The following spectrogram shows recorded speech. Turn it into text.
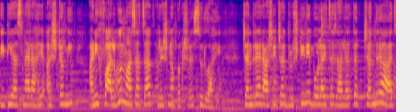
तिथी असणार आहे अष्टमी आणि फाल्गुन मासाचा कृष्ण पक्ष सुरू आहे. चंद्र राशीच्या दृष्टीने बोलायचं झालं तर चंद्र आज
